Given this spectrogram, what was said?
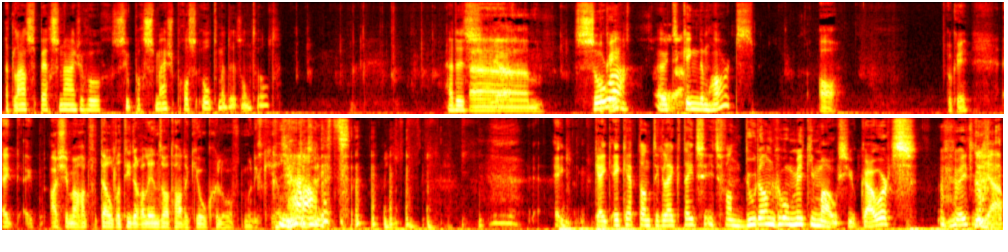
het laatste personage voor Super Smash Bros. Ultimate is onthuld. Het is ehm, Sora uit Sora. Kingdom Hearts. Oh. Oké. Ik, ik- als je me had verteld dat hij er al in zat, had ik je ook geloofd, moet ik heel Ja, eerlijk zeggen. dat... ik, kijk, ik heb dan tegelijkertijd zoiets van... Doe dan gewoon Mickey Mouse, you cowards. Weet je? Ja.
